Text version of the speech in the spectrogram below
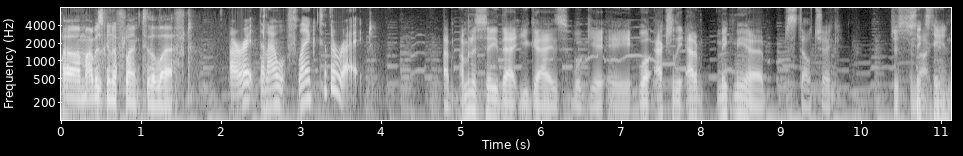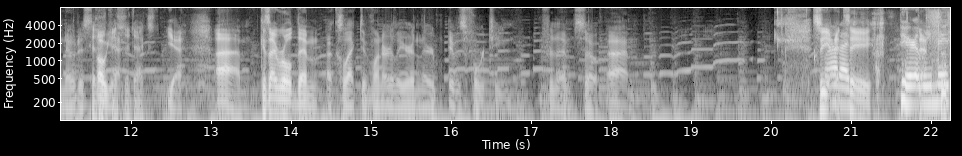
Um, I was gonna flank to the left. All right, then I will flank to the right. I'm, I'm gonna say that you guys will get a. Well, actually, Adam, make me a stealth check, just to not 16. get noticed. 'cause Oh it's yeah, just dex. yeah. Because I rolled them a collective one earlier, and there it was 14 for them. So, um, so yeah, Glad I'd I- say. Barely That- made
